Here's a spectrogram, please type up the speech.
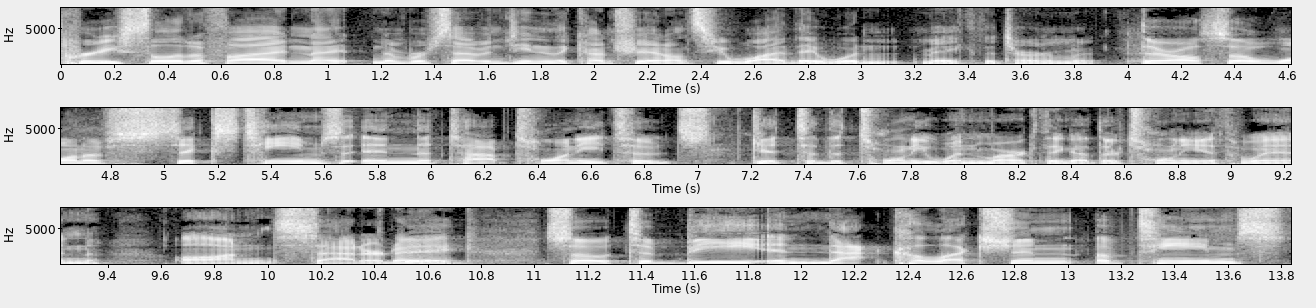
pretty solidified. And I, number 17 in the country, I don't see why they wouldn't make the tournament. They're also one of six teams in the top 20 to get to the 20 win mark. They got their 20th win on Saturday. Big. So to be in that collection of teams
